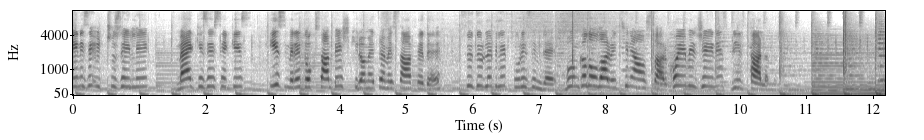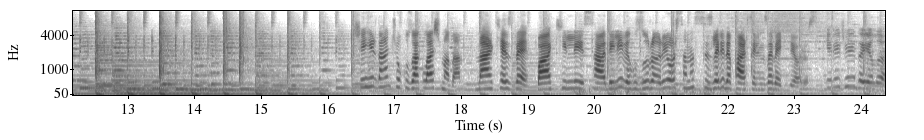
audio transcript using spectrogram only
denize 350, merkeze 8, İzmir'e 95 kilometre mesafede sürdürülebilir turizmle bungalovlar ve tiny house'lar koyabileceğiniz bir tarladır. Şehirden çok uzaklaşmadan, merkezde bakirliği, sadeliği ve huzuru arıyorsanız sizleri de parselimize bekliyoruz. Geleceğe dayalı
